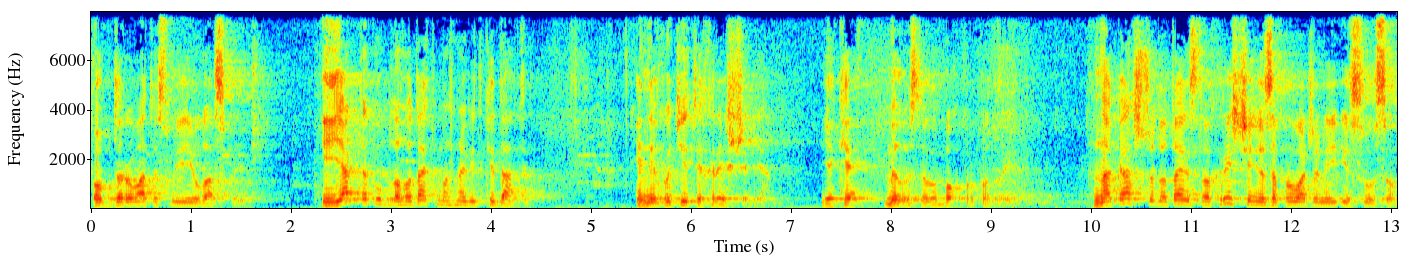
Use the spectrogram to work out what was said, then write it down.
обдарувати своєю ласкою. І як таку благодать можна відкидати і не хотіти хрещення, яке милостиво Бог пропонує? Наказ щодо таїнства хрещення запроваджений Ісусом.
